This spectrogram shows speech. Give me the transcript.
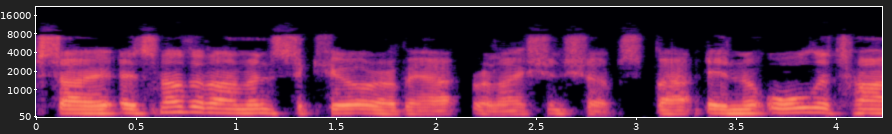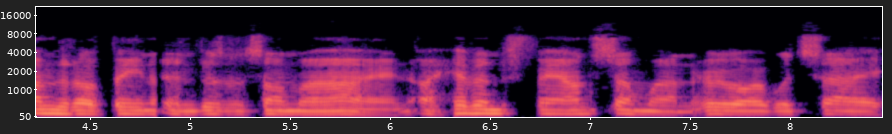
So it's not that I'm insecure about relationships, but in all the time that I've been in business on my own, I haven't found someone who I would say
